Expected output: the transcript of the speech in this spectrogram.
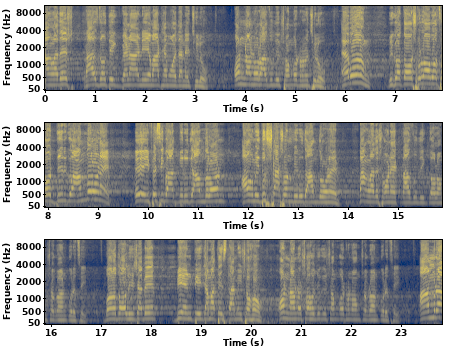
বাংলাদেশ, রাজনৈতিক ব্যানার নিয়ে মাঠে ময়দানে ছিল, অন্যান্য রাজনৈতিক সংগঠন ছিল এবং বিগত ষোলো বছর দীর্ঘ আন্দোলনে এই ফেসিবাদ বিরোধী আন্দোলন, আওয়ামী দুঃশাসন বিরোধী আন্দোলনে বাংলাদেশে অনেক রাজনৈতিক দল অংশগ্রহণ করেছে। বড় দল হিসাবে বিএনপি জামাতে ইসলামী সহ অন্যান্য সহযোগী সংগঠন অংশগ্রহণ করেছে। আমরা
